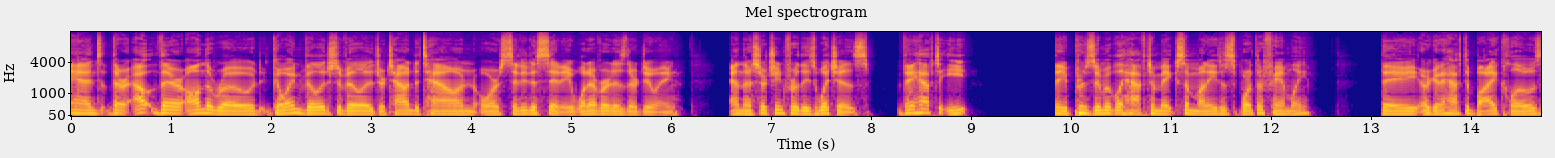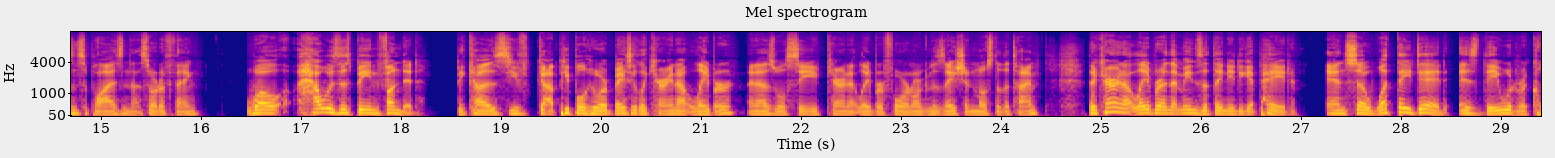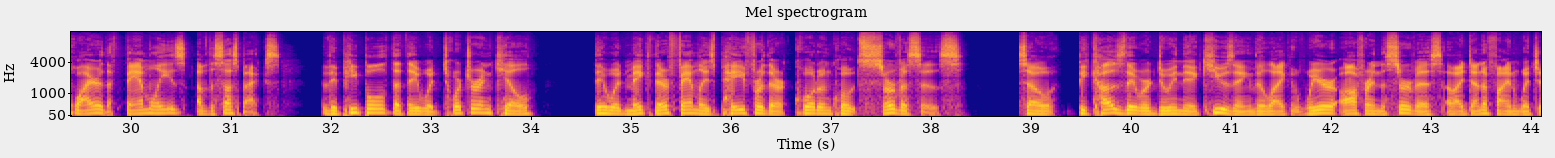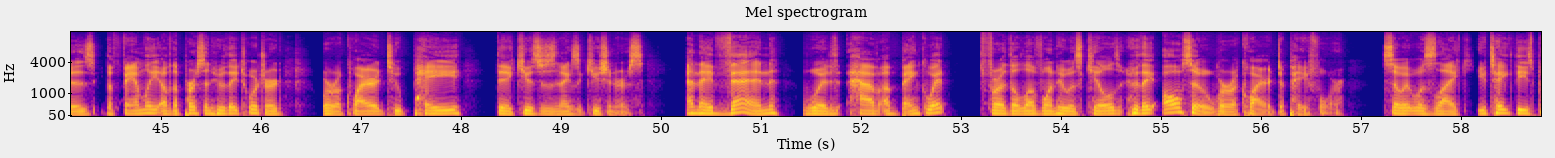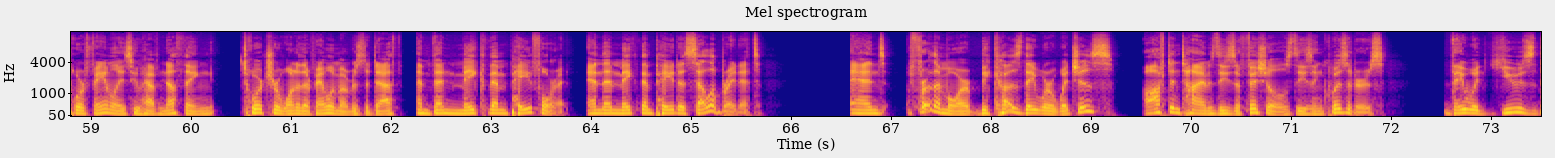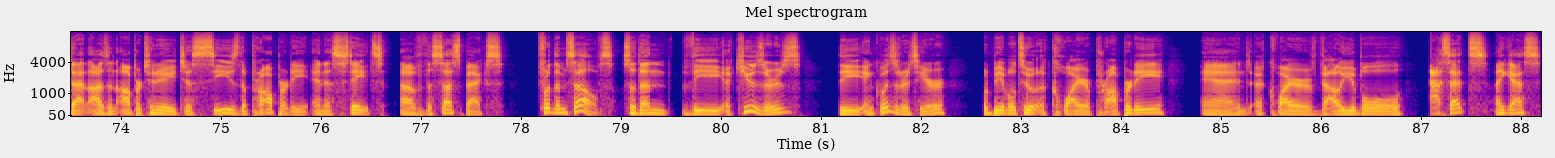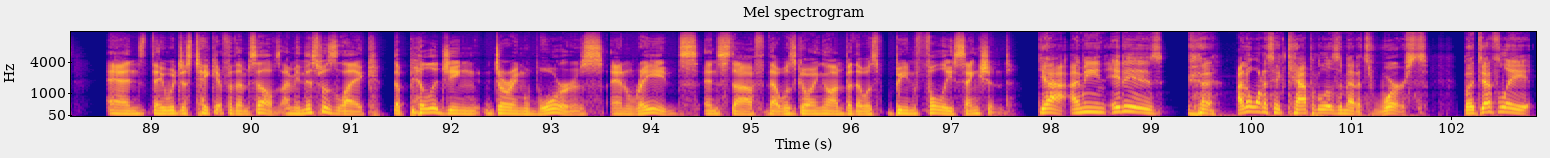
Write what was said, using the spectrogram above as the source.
and they're out there on the road, going village to village or town to town or city to city, whatever it is they're doing, and they're searching for these witches. They have to eat. They presumably have to make some money to support their family. They are going to have to buy clothes and supplies and that sort of thing. Well, how is this being funded? Because you've got people who are basically carrying out labor, and as we'll see, carrying out labor for an organization most of the time. They're carrying out labor, and that means that they need to get paid. And so, what they did is they would require the families of the suspects, the people that they would torture and kill, they would make their families pay for their quote unquote services. So, because they were doing the accusing, they're like, we're offering the service of identifying witches. The family of the person who they tortured were required to pay the accusers and executioners. And they then would have a banquet for the loved one who was killed, who they also were required to pay for. So it was like you take these poor families who have nothing, torture one of their family members to death, and then make them pay for it, and then make them pay to celebrate it. And furthermore, because they were witches, oftentimes these officials, these inquisitors, they would use that as an opportunity to seize the property and estates of the suspects for themselves. So then the accusers, the inquisitors here, would be able to acquire property and acquire valuable assets, I guess, and they would just take it for themselves. I mean, this was like the pillaging during wars and raids and stuff that was going on, but that was being fully sanctioned. Yeah, I mean, it is I don't want to say capitalism at its worst, but definitely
